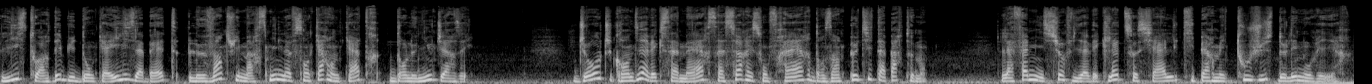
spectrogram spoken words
L'histoire débute donc à Elizabeth le 28 mars 1944 dans le New Jersey. George grandit avec sa mère, sa sœur et son frère dans un petit appartement. La famille survit avec l'aide sociale qui permet tout juste de les nourrir.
